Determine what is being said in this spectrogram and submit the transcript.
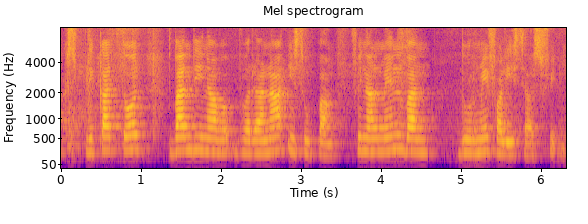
explicar tot, van dinar, berenar i sopar. Finalment van dormir felices. Fin.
